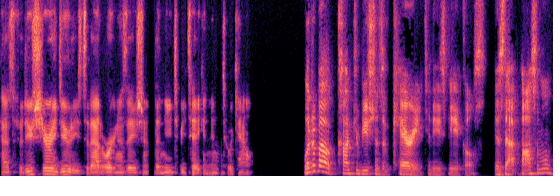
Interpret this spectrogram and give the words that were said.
has fiduciary duties to that organization that need to be taken into account. What about contributions of carry to these vehicles? Is that possible?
